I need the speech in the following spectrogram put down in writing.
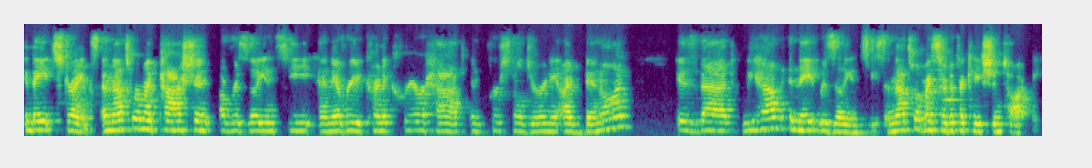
innate strengths. And that's where my passion of resiliency and every kind of career hat and personal journey I've been on is that we have innate resiliencies. And that's what my certification taught me.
